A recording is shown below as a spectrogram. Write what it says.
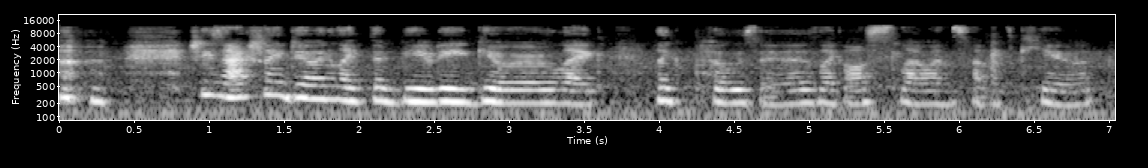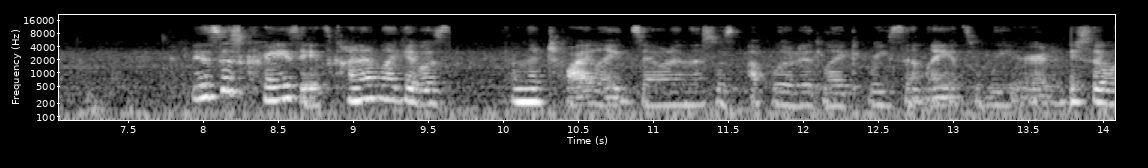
she's actually doing like the beauty guru like like poses, like all slow and stuff. It's cute. This is crazy. It's kind of like it was from the Twilight Zone and this was uploaded like recently. It's weird. So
